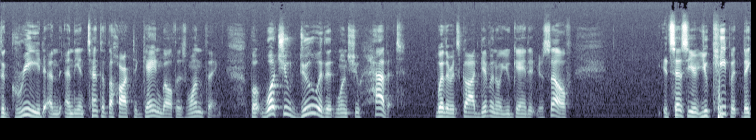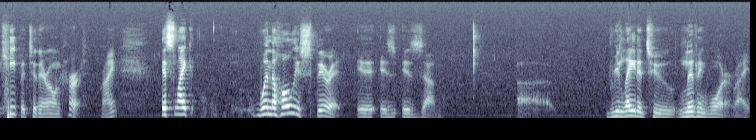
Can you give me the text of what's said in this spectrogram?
The greed and, and the intent of the heart to gain wealth is one thing. But what you do with it once you have it, whether it's God given or you gained it yourself, it says here, you keep it, they keep it to their own hurt, right? It's like when the Holy Spirit is, is, is um, uh, related to living water, right?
